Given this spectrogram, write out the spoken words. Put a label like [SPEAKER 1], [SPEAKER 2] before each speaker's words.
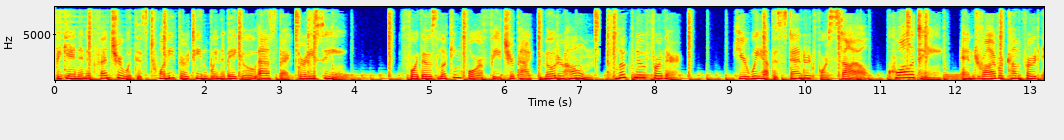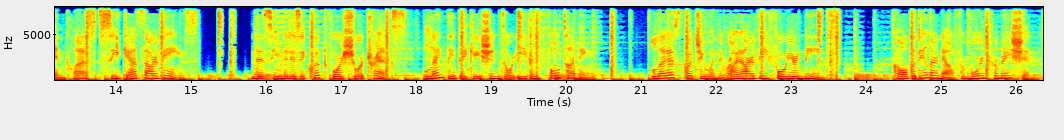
[SPEAKER 1] Begin an adventure with his 2013 Winnebago Aspect 30C. For those looking for a feature-packed motorhome, look no further. Here we have the standard for style, quality, and driver comfort in Class C gas RVs. This unit is equipped for short trips, lengthy vacations or even full timing. Let us put you in the right RV for your needs. Call the dealer now for more information.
